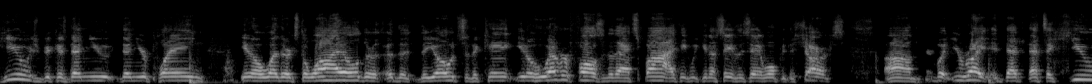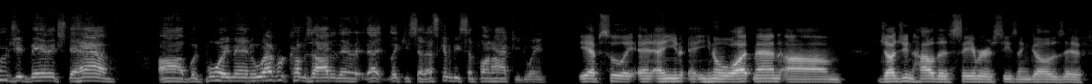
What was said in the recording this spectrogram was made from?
huge because then you then you're playing, you know, whether it's the Wild or, or the the Yotes or the King, you know, whoever falls into that spot. I think we can safely say it won't be the Sharks. Um, but you're right. That that's a huge advantage to have uh, but boy, man, whoever comes out of there, that like you said, that's going to be some fun hockey, Duane. Yeah, absolutely. And, and you you know what, man? Um, judging how the Sabres season goes, if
